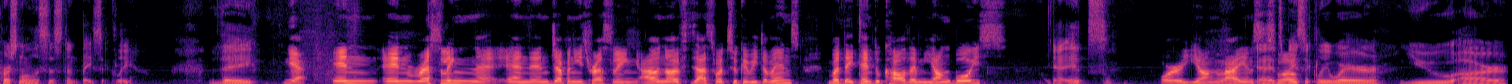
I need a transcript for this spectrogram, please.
Personal assistant, basically. They Yeah, in in wrestling uh, and in Japanese wrestling, I don't know if that's what Tsukebito means, but they tend to call them young boys yeah, it's or young lions Yeah, as it's well. basically where you are,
